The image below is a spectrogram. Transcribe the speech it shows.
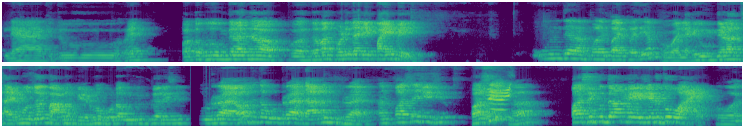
એટલે આ કીધું હવે પતો બધું ઉંદેડા દવાન પડી લાગે પાઈ એ ઉંદેડા પડી પાઈ પડી એમ? ઓ એટલે કીધું ઉંદેડા સાઈડમાં જો બાપડો પેટમાં ખોટા ઉડ કરે છે. ઉડરાય હો તે ઉડરાય દાબી ઉડરાય. અને પછી શું પછી? હા. પછી મુદ્દા મે એટલે ગોવાય વાય હોય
